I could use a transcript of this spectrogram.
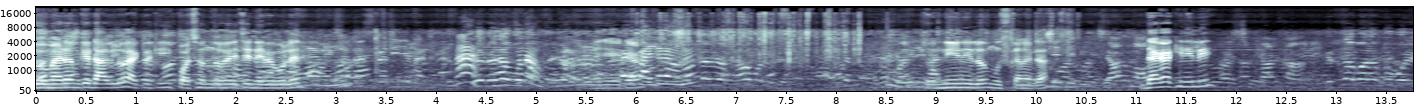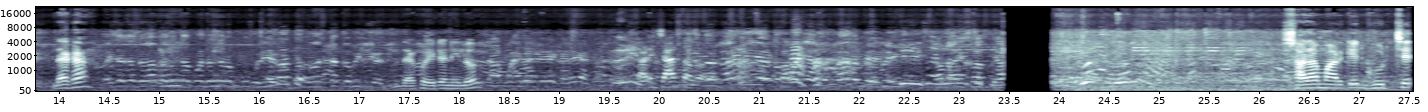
তো ম্যাডামকে ডাকলো একটা কি পছন্দ হয়েছে নেবে বলে? এই যে এটা। তো নিয়ে নিল মুস্কান এটা। দেখা কি নিলি? দেখা। দেখো, এটা নিল। সারা মার্কেট ঘুরছে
